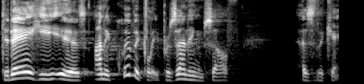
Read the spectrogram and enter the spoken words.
Today, he is unequivocally presenting himself as the king.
